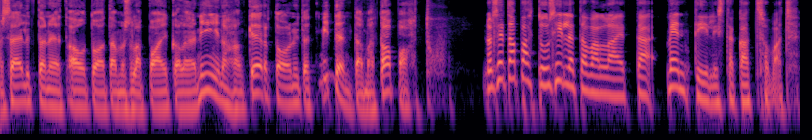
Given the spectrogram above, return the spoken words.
säilyttäneet autoa tämmöisellä paikalla. Ja Niinahan kertoo nyt, että miten tämä tapahtuu. No se tapahtuu sillä tavalla, että venttiilistä katsovat.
